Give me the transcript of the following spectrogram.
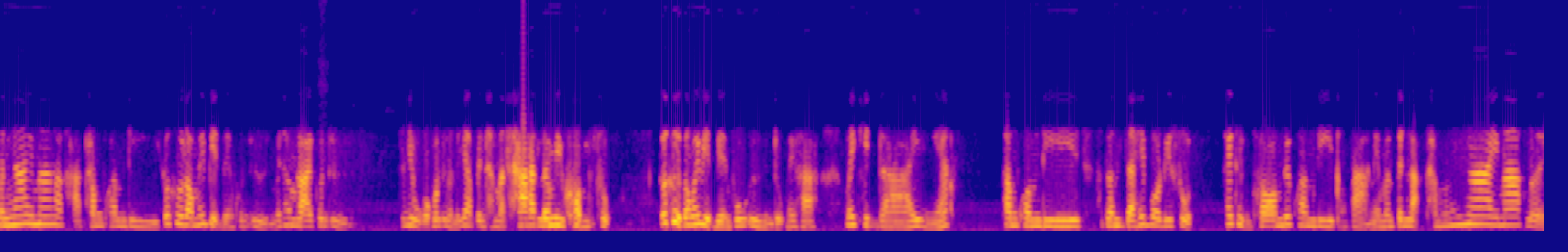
มันง่ายมากอะค่ะทำความดีก็คือเราไม่เบียดเบียนคนอื่น ไม่ทำร้ายคนอื่น จะอยู่กับคนอื่นได้อย่างเป็นธรรมชาติและมีความสุข ก็คือต้องไม่เบียดเบียนผู้อื่นถูกไหมคะ ไม่คิดร้ายอย่างเงี้ยทำความดีทำใจให้บริสุทธิ์ ให้ถึงพร้อมด้วยความดีต่างๆเนี่ยมันเป็นหลักทำง่ายมากเลย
